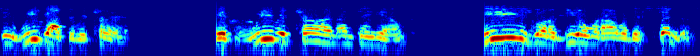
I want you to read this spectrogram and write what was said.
See, we got to return. If we return unto him, he's going to deal with our descendants.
